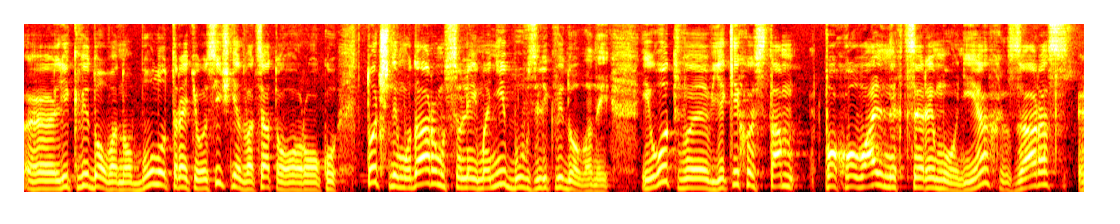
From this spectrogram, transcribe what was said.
е, ліквідовано було 3 січня 2020 року. Точним ударом Сулеймані був зліквідований. І от в, в якихось там поховальних церемоніях зараз е,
